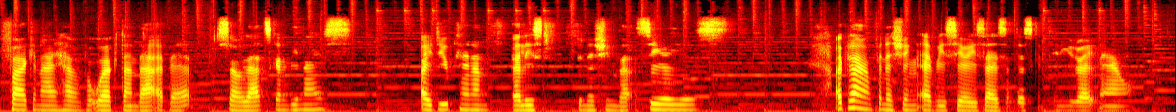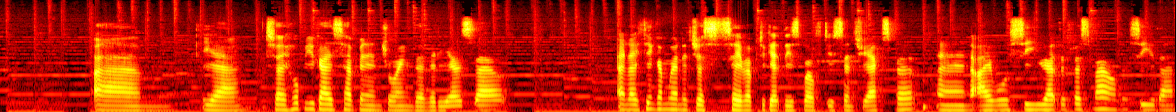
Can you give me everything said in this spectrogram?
Fug and I have worked on that a bit, so that's gonna be nice. I do plan on at least finishing that series. I plan on finishing every series that isn't discontinued right now. Um, yeah, so I hope you guys have been enjoying the videos though. And I think I'm going to just save up to get these both to Sentry Expert, and I will see you at the first mob. See you then.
